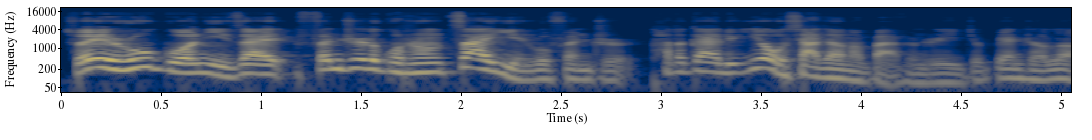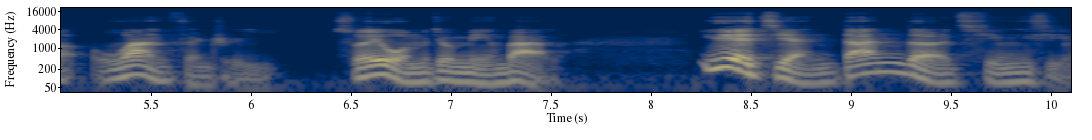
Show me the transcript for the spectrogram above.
所以如果你在分支的过程中再引入分支，它的概率又下降到百分之一，就变成了万分之一。所以我们就明白了。越简单的情形，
